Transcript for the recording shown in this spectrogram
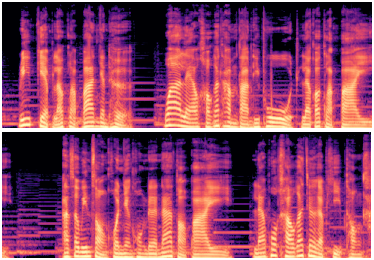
ๆ รีบเก็บแล้วกลับบ้านกันเถอะ ว่าแล้วเขาก็ทำตามที่พูดแล้วก็กลับไป อัศวินสองคนยังคงเดินหน้าต่อไป แล้วพวกเขาก็เจอกับหีบทองค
